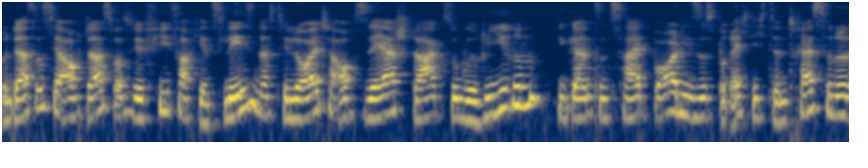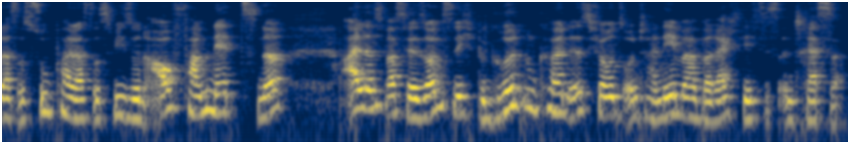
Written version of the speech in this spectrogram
Und das ist ja auch das, was wir vielfach jetzt lesen, dass die Leute auch sehr stark suggerieren, die ganze Zeit, boah, dieses berechtigte Interesse, ne, das ist super, das ist wie so ein Auffangnetz, ne. Alles, was wir sonst nicht begründen können, ist für uns Unternehmer berechtigtes Interesse.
